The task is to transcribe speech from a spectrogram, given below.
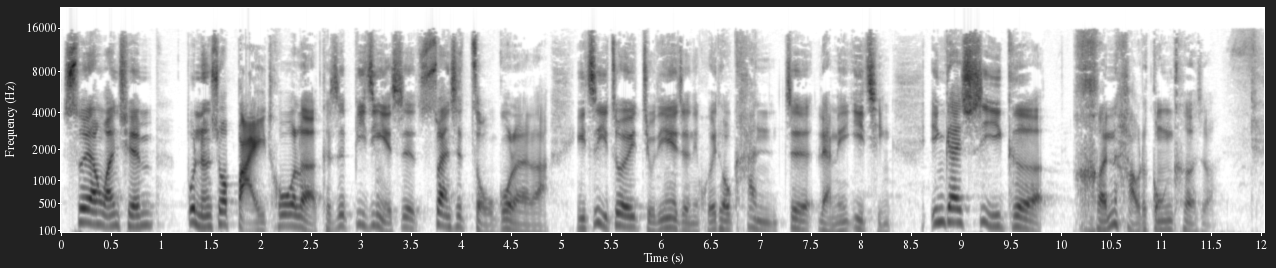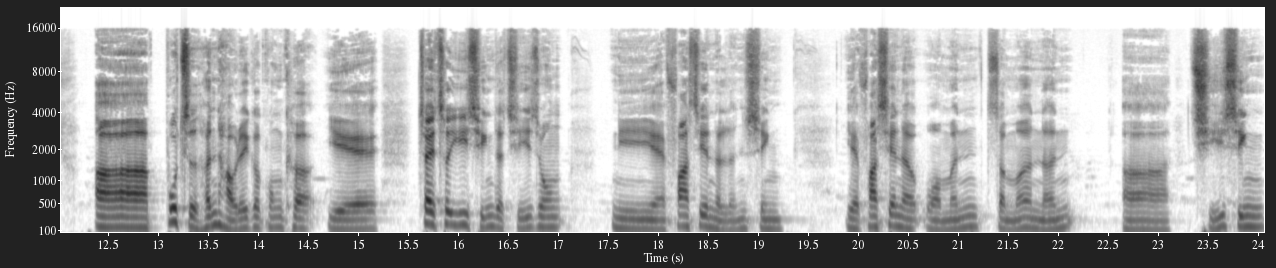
虽然完全不能说摆脱了，可是毕竟也是算是走过来了啦。你自己作为酒店业者，你回头看这两年疫情，应该是一个很好的功课，是吧？啊，不止很好的一个功课，也在这疫情的其中，你也发现了人心，也发现了我们怎么能呃齐心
